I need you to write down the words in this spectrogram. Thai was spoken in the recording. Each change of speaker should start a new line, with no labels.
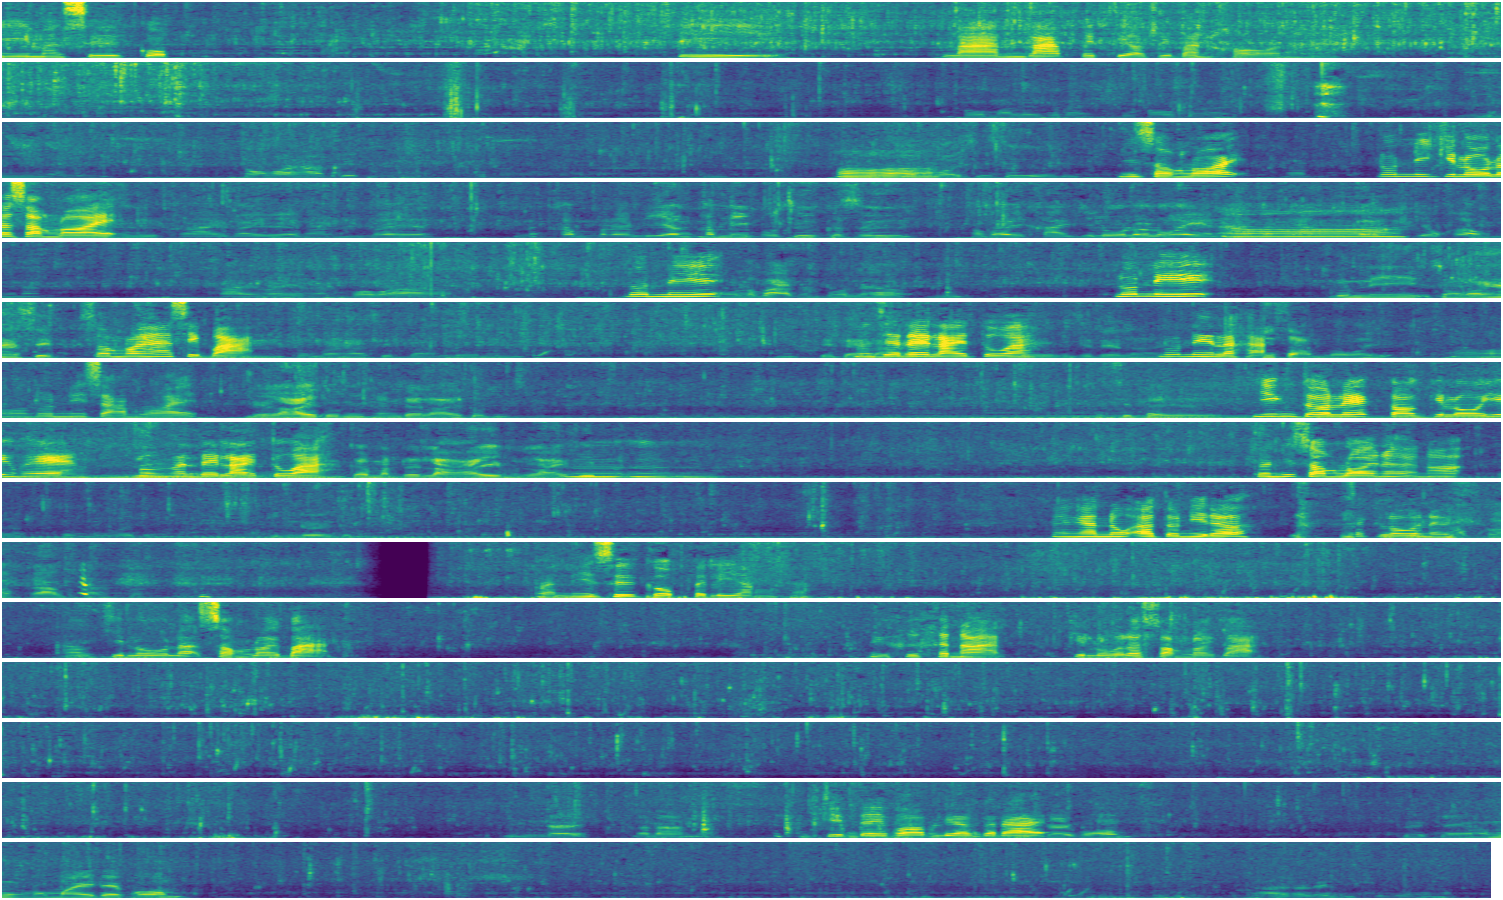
นี่มาซื้อกบ ที่ร้านลาบก๋วยเตี๋ยวที่บ้านคอนะคะ
เข้ามาเลยก็ได้บุเข้าก็ได้มีอันนี้สองร้อยห้าสิบ
อ๋อ
สองร้อยซื่อๆนี่
นี่สองร้อย
ครับ
รุ่นนี้กิโลละสองร้อย
เออขายไปอันนั้นไว้ คำประเลี้ยงคำมีผู้ซื้อก็ซื้อ เอาไปขายกิโลละร้อยนะกับงานต้นเกี่ยวข้าวเนี่ยนะขายไว้อันนั้นเพราะว่า
รุ่นนี้
โอระบาดมันบนแล้วนี่
รุ่นนี้
รุ่นนี้สองร้อยห้าสิบ
สองร้อยห้าสิบบาท
สองร้อยห้าสิบบาทรุ่นนี้
มันจะได้หลายตัว
เออมันจะได้หลาย
รุ่นนี้แหละค่ะ
นี่สามร้อย
อ๋อ รุ่นนี้สามร้อย
ได้หลายตัวนี้แห้งได้หลายตัวนี้ คิดไป
ยิ่งตัวเล็กต่อกิโลยิ่งแพงเพราะมันได้หลายตัว
ก็มันได้หลายมันหลาย
อื
ขึ้น
มอืมอืมตัวนี้สองร้อยนะคะเนาะ
ครับตรงไว้ตรงกินเลยตรง
ไม่งั้นหนุเอาตัวนี้เด้อสักโลหนึ่ง
ครับครับครับครับ
วันนี้ซื้อกบไปเลี้ยงค่ะ เอากิโลละสองร้อยบาท นี่คือขนาด กิโลละสองร้อยบาท
กินได้ขนาดนี้
กินได้พร้อมเลี้ยงก็ได้
ได้พร้อมใส่แกงน้ำมูกหน่อไม้ได้พร้อม ตา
